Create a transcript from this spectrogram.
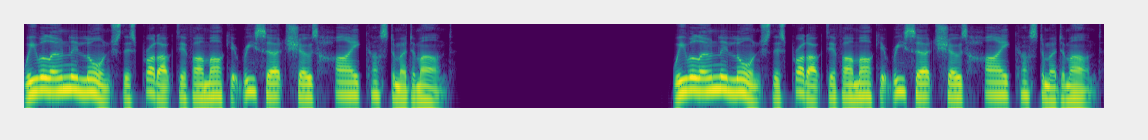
We will only launch this product if our market research shows high customer demand. We will only launch this product if our market research shows high customer demand.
